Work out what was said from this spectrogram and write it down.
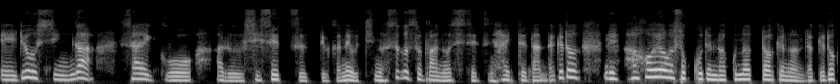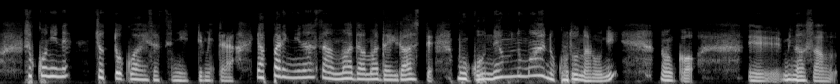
えー、両親が最後ある施設っていうかね、うちのすぐそばの施設に入ってたんだけど、で、母親はそこで亡くなったわけなんだけど、そこにね、ちょっとご挨拶に行ってみたら、やっぱり皆さんまだまだいらして、もう5年の前のことなのに、なんか、えー、皆さん、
